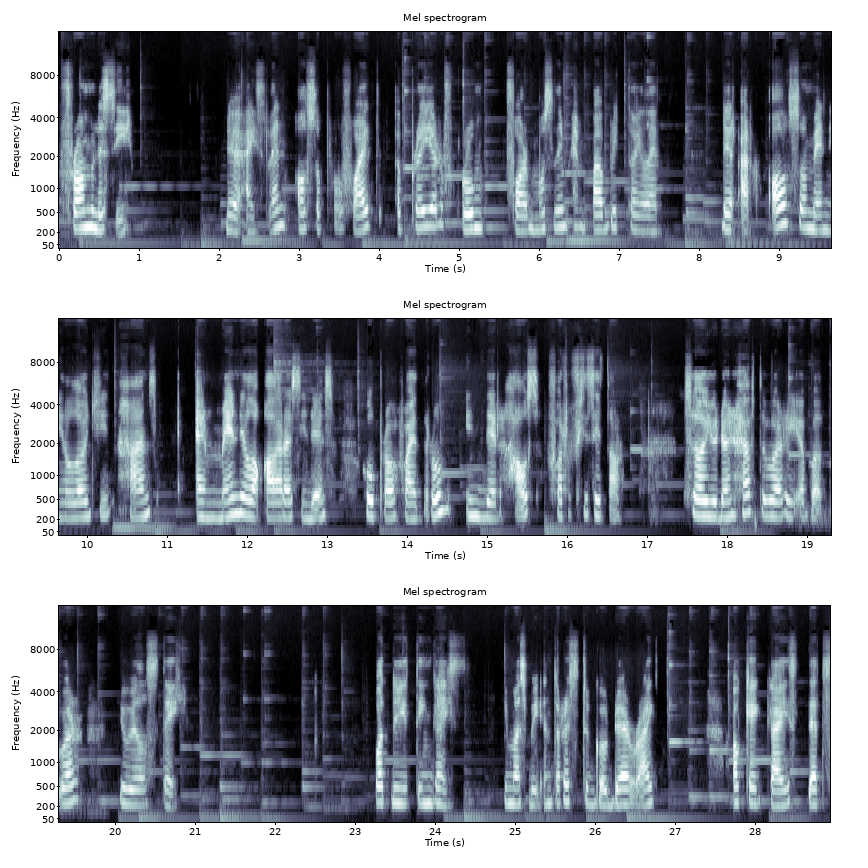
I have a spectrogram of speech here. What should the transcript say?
from the sea. The island also provides a prayer room for Muslim and public toilet. There are also many lodging hands and many local residents who provide room in their house for visitors. So you don't have to worry about where you will stay. What do you think, guys? You must be interested to go there, right? Okay, guys, that's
